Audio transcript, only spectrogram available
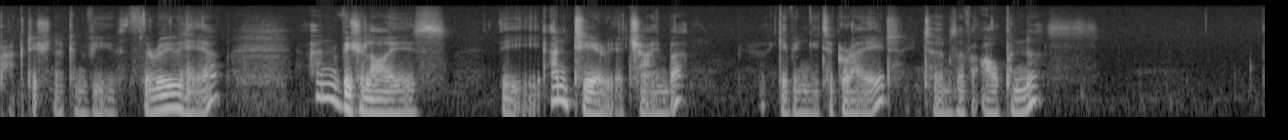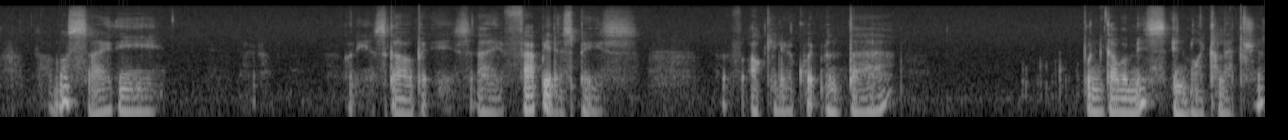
practitioner can view through here and visualise the anterior chamber, giving it a grade terms of openness. I must say the gonioscope is a fabulous piece of ocular equipment there. Wouldn't go amiss in my collection.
